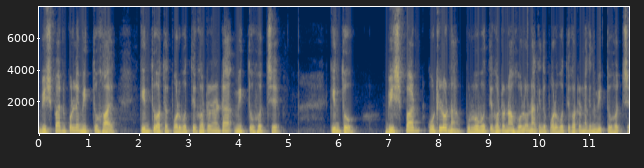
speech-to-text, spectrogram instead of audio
বিষপান করলে মৃত্যু হয়, কিন্তু অর্থাৎ পরবর্তী ঘটনাটা মৃত্যু হচ্ছে। কিন্তু বিষপান ঘটলো না, পূর্ববর্তী ঘটনা হলো না, কিন্তু পরবর্তী ঘটনা কিন্তু মৃত্যু হচ্ছে।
